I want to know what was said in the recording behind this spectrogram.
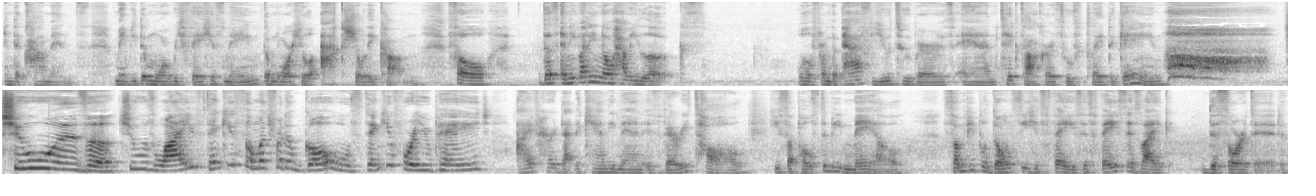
in the comments. Maybe the more we say his name, the more he'll actually come. So, does anybody know how he looks? Well, from the past YouTubers and TikTokers who've played the game, Choose, Choose wife. Thank you so much for the goals. Thank you for you, Paige. I've heard that the Candyman is very tall. He's supposed to be male. Some people don't see his face. His face is like distorted.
